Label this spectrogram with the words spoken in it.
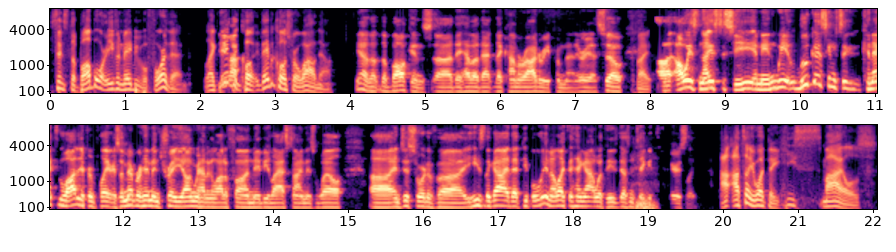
since the bubble or even maybe before then. Like they've Yeah. been close they've been close for a while now. Yeah, the, the Balkans, uh, they have a, that that camaraderie from that area. So Right. uh, always nice to see. I mean, we Luka seems to connect with a lot of different players. I remember him and Trae Young were having a lot of fun, maybe last time as well. Uh, and just sort of, uh, he's the guy that people you know like to hang out with. And he doesn't take it seriously. I, I'll tell you what, thing he smiles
